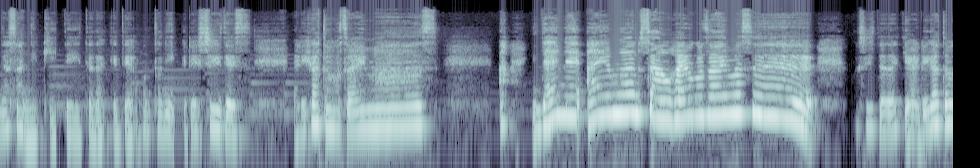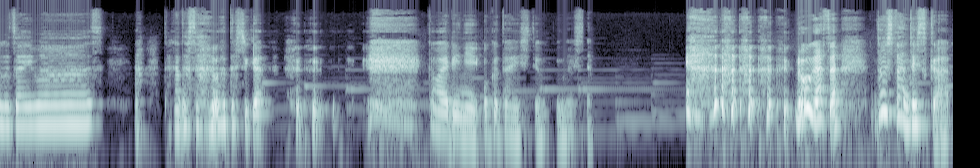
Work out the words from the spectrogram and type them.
皆さんに聞いていただけて本当に嬉しいです。ありがとうございます。あ、二代目 IMR さんおはようございます。お越しいただきありがとうございます。あ、高田さん、私が 代わりにお答えしておきました。ローガンさん、どうしたんですか？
